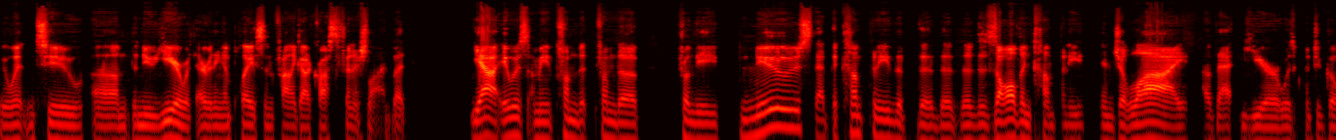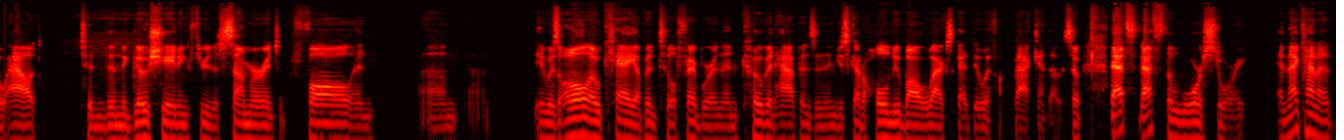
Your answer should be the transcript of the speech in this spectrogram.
we went into um, the new year with everything in place and finally got across the finish line. But yeah, it was. I mean, from the from the from the news that the company, the the the, the dissolving company in July of that year was going to go out to the negotiating through the summer into the fall and um, it was all okay up until February, and then COVID happens, and then you just got a whole new ball of wax got to deal with back end of it. So that's that's the war story, and that kind of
